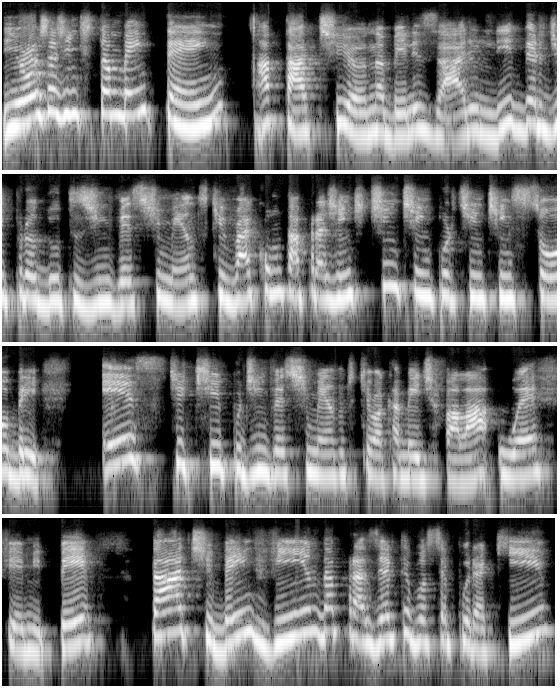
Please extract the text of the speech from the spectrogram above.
E hoje a gente também tem a Tatiana Belisário, líder de produtos de investimentos, que vai contar para a gente, tintim por tintim, sobre este tipo de investimento que eu acabei de falar, o FMP. Tati, bem-vinda, prazer ter você por aqui.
